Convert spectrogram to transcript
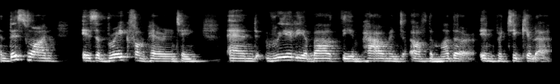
And this one is a break from parenting and really about the empowerment of the mother in particular.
